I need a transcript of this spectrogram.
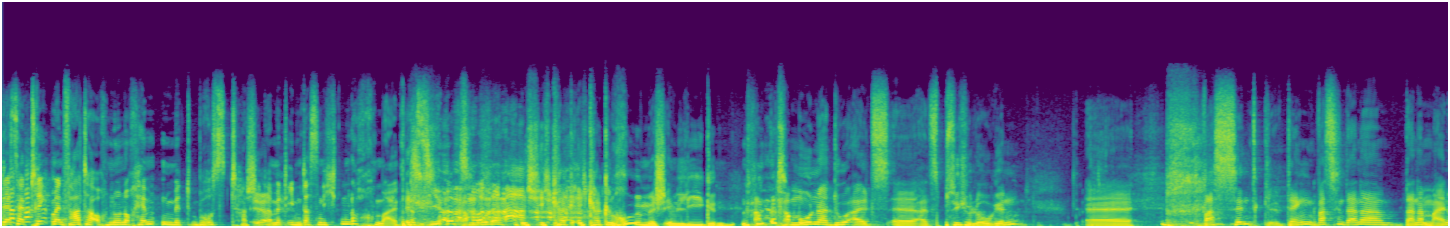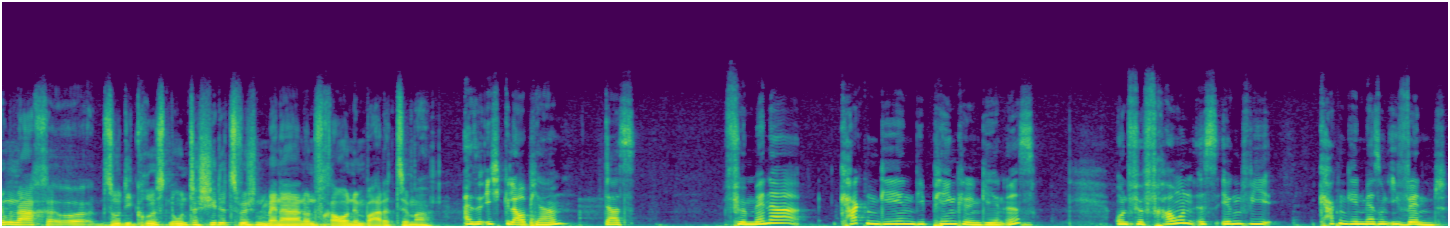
deshalb trägt mein Vater auch nur noch Hemden mit Brusttasche, damit ihm das nicht nochmal passiert. ich, ich, kacke, ich kacke römisch im Liegen. Ram Ramona, du als, äh, als Psychologin, äh, was sind, denk, was sind deiner, deiner Meinung nach äh, so die größten Unterschiede zwischen Männern und Frauen im Badezimmer? Also ich glaube ja, dass für Männer kacken gehen wie pinkeln gehen ist. Und für Frauen ist irgendwie kacken gehen mehr so ein Event.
